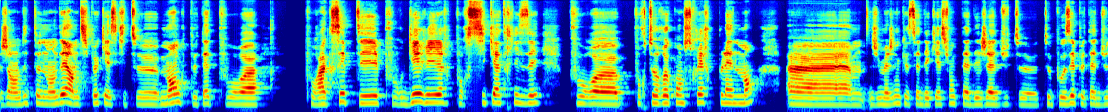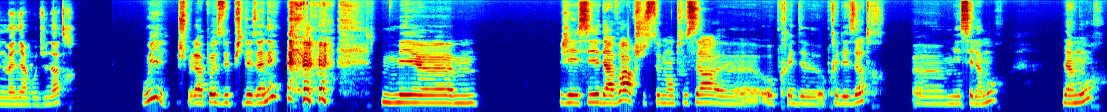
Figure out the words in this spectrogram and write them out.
j'ai envie de te demander un petit peu qu'est-ce qui te manque peut-être pour euh, pour accepter, pour guérir, pour cicatriser, pour euh, pour te reconstruire pleinement. Euh, J'imagine que c'est des questions que tu as déjà dû te, te poser peut-être d'une manière ou d'une autre. Oui, je me la pose depuis des années, mais euh, j'ai essayé d'avoir justement tout ça euh, auprès de auprès des autres, mais c'est l'amour, l'amour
